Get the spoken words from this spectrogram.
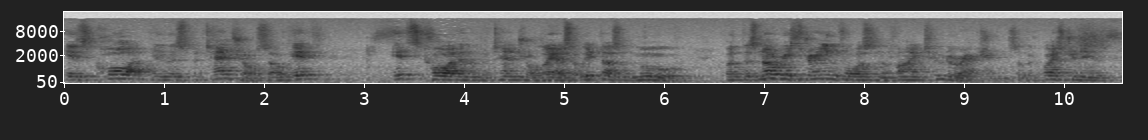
is caught in this potential, so it, it's caught in the potential there, so it doesn't move, but there's no restraining force in the phi 2 direction. So the question is,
